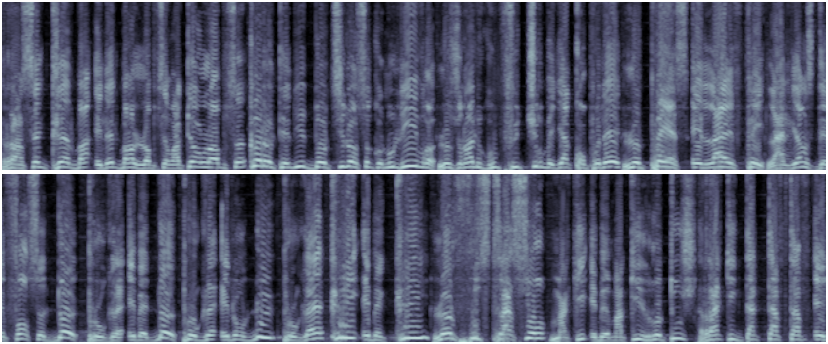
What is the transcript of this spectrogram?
renseigne clairement et nettement l'Observateur l'Obs. Que retenir d'autres, sinon ce que nous livre le journal du groupe Futur Média, comprenez, le PS et l'AFP, l'Alliance des forces de progrès, eh bien, de progrès et non du progrès, crient, eh bien, crient leur frustration. Maki, eh bien, Maki retouche Raking Tak Taf Taf et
